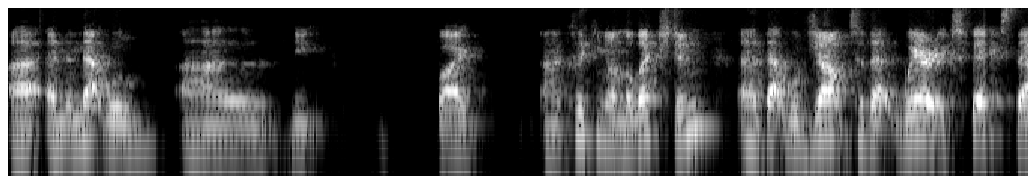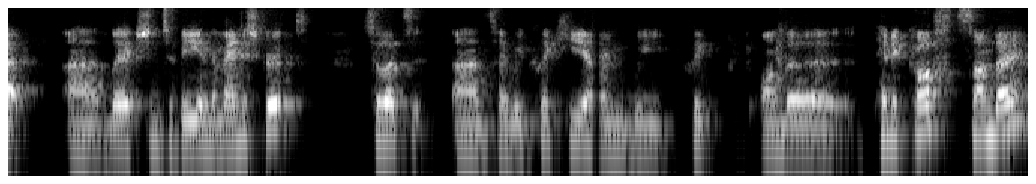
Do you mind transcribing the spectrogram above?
uh, and then that will uh, the, by uh, clicking on the lection, uh, that will jump to that where it expects that uh, lection to be in the manuscript. So let's uh, so we click here and we click on the Pentecost Sunday.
